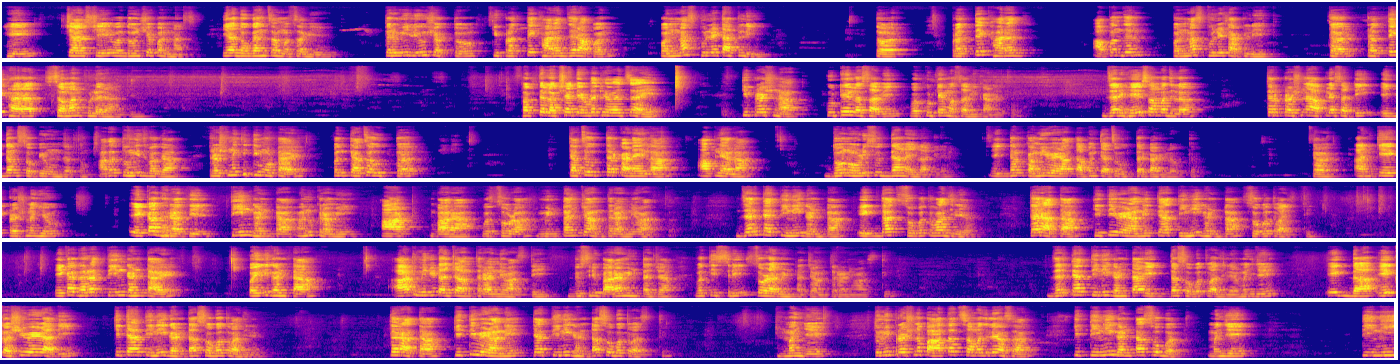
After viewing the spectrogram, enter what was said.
हे चारशे व दोनशे पन्नास या दोघांचा मसावी आहे. तर मी लिहू शकतो की प्रत्येक हारात जर आपण पन्नास फुले टाकली तर प्रत्येक हारात आपण जर पन्नास फुले टाकलीत तर प्रत्येक हारात समान फुलं राहतील. फक्त लक्षात एवढं ठेवायचं आहे की प्रश्नात कुठे लसावी व कुठे मसावी काढायचं. जर हे समजलं तर प्रश्न आपल्यासाठी एकदम सोपी होऊन जातो. आता तुम्हीच बघा प्रश्न किती मोठा आहे पण त्याचं उत्तर त्याचं उत्तर काढायला आपल्याला दोन ओळी सुद्धा नाही लागल्या एकदम कमी वेळात आपण त्याचं उत्तर काढलं होतं. तर आणखी एक प्रश्न घेऊ. एका घरातील तीन घंटा अनुक्रमे आठ बारा व सोळा मिनिटांच्या अंतराने वाजतात जर त्या तिन्ही घंटा एकदाच सोबत वाजल्या तर आता किती वेळाने त्या तिन्ही घंटा सोबत वाजतील? एका घरात तीन घंटा आहे. पहिली घंटा आठ मिनिटाच्या अंतराने वाजते. दुसरी बारा मिनिटाच्या व तिसरी सोळा मिनिटाच्या अंतराने वाजते. जर त्या तिन्ही घंटा एकदा सोबत वाजल्या म्हणजे एकदा एक अशी वेळ आली की त्या तिन्ही घंटा सोबत वाजल्या. तर आता किती वेळाने त्या तिन्ही घंटा सोबत वाजतील? म्हणजे तुम्ही प्रश्न पाहताच समजले असाल की तिन्ही घंटा सोबत म्हणजे तिन्ही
